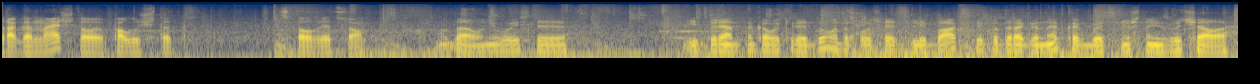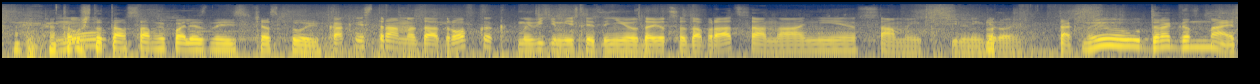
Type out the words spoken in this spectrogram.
Dragon Knight, что получит этот спел в лицо. Ну да, у него, если есть вариант, на кого кидать дом, это получается либо Акс, либо Драгонет, как бы это смешно не звучало. Потому Ну, что там самые полезные сейчас пылы. Как ни странно, да, Дровка, как мы видим, если до нее удается добраться, она не самый сильный герой. Так, ну и у Dragon Knight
